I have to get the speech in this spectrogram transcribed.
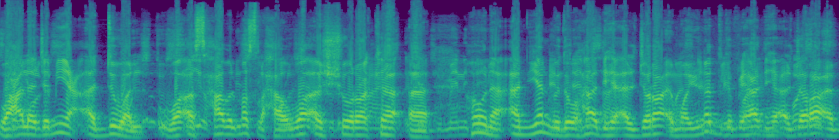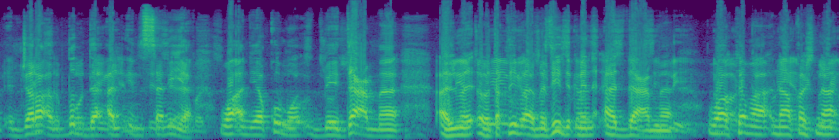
وعلى جميع الدول وأصحاب المصلحة والشركاء هنا أن ينبذوا هذه الجرائم وينددوا بهذه الجرائم الجرائم ضد الإنسانية وأن يقوموا بدعم تقديم المزيد من الدعم. وكما ناقشنا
